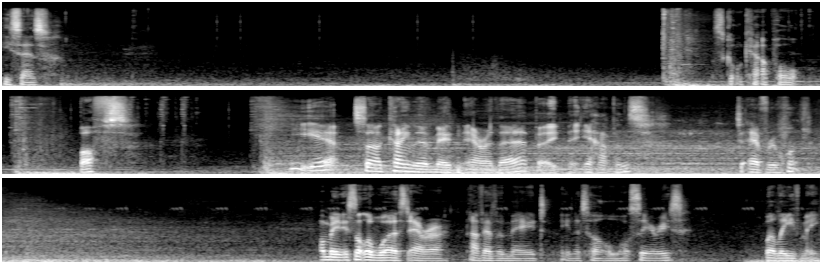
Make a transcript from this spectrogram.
He says. Skull catapult buffs. Yeah, so I kind of made an error there, but it, it happens to everyone. I mean, it's not the worst error I've ever made in a Total War series. Believe me.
